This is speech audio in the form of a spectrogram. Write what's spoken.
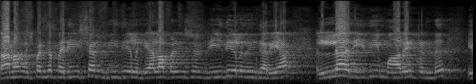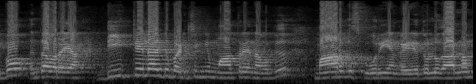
കാരണം ഇപ്പോഴത്തെ പരീക്ഷാ രീതികൾ കേരള പരീക്ഷാ രീതികൾ നിങ്ങൾക്ക് അറിയാം എല്ലാ രീതിയും മാറിയിട്ടുണ്ട്. ഇപ്പോൾ എന്താ പറയുക ഡീറ്റെയിൽ ആയിട്ട് പഠിച്ചെങ്കിൽ മാത്രമേ നമുക്ക് മാർക്ക് സ്കോർ ചെയ്യാൻ കഴിയത്തുള്ളൂ. കാരണം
